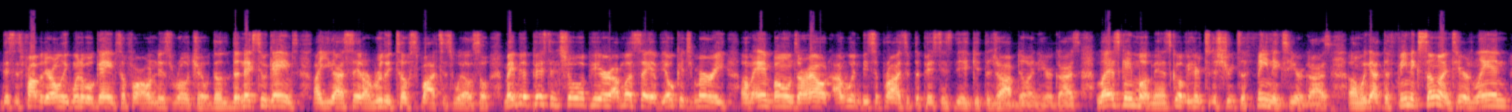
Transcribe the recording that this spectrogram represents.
this is probably their only winnable game so far on this road trip. The, the next two games, like you guys said, are really tough spots as well. So maybe the Pistons show up here. I must say, if Jokic, Murray, um, and Bones are out, I wouldn't be surprised if the Pistons did get the job done here, guys. Last game up, man. Let's go over here to the streets of Phoenix here, guys. Um, we got the Phoenix Suns here, land,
